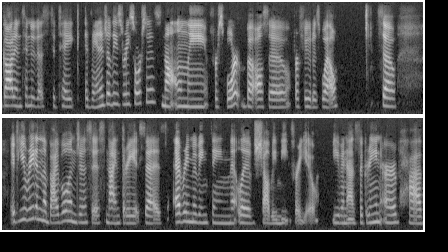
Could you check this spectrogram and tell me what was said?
God intended us to take advantage of these resources, not only for sport, but also for food as well. So if you read in the Bible in Genesis 9 3, it says, Every moving thing that lives shall be meat for you. Even as the green herb have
